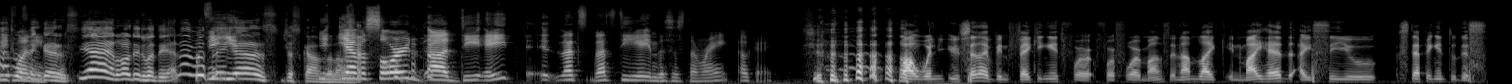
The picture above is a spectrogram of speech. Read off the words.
d20. else. Yeah, and roll d20. And everything You- else just comes You, along. you have a sword, uh, d8. It- That's that's d8 in the system, right? Okay. wow, when you said I've been faking it for, for four months, and I'm like, in my head, I see you stepping into this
